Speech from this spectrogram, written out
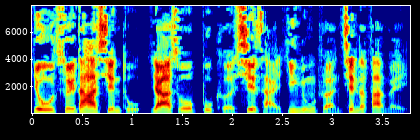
又最大限度压缩不可卸载应用软件的范围。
